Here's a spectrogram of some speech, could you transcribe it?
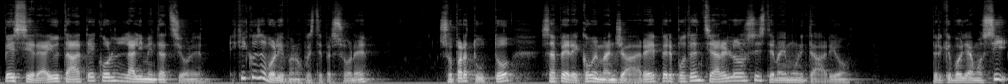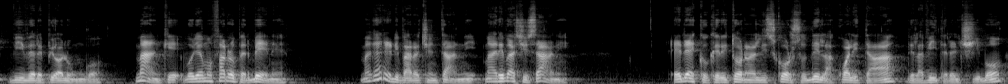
per essere aiutate con l'alimentazione. E che cosa volevano queste persone? Soprattutto sapere come mangiare per potenziare il loro sistema immunitario. Perché vogliamo sì vivere più a lungo, ma anche vogliamo farlo per bene, magari arrivare a cent'anni, ma arrivarci sani. Ed ecco che ritorna il discorso della qualità della vita e del cibo,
